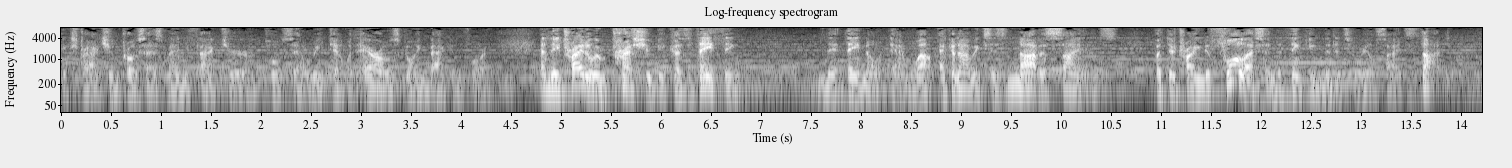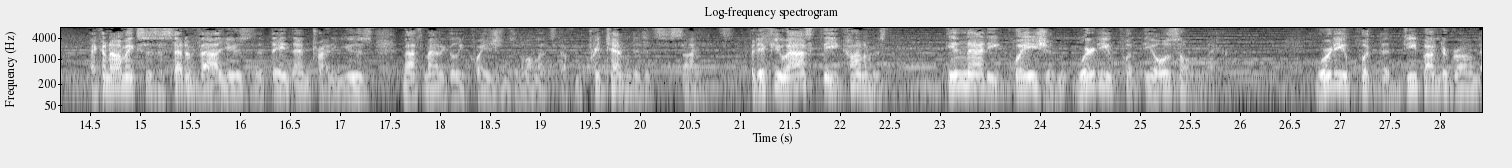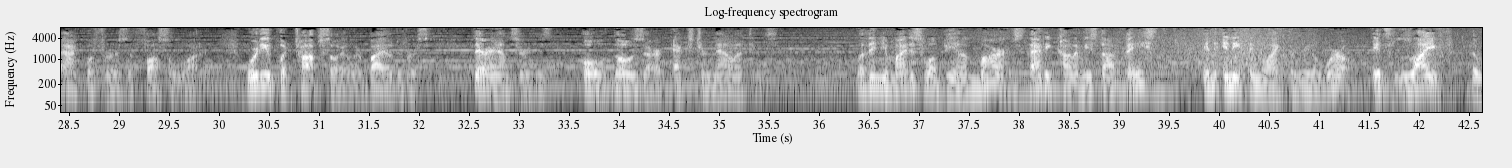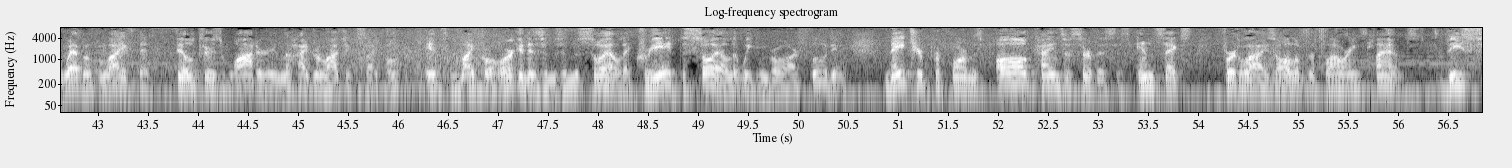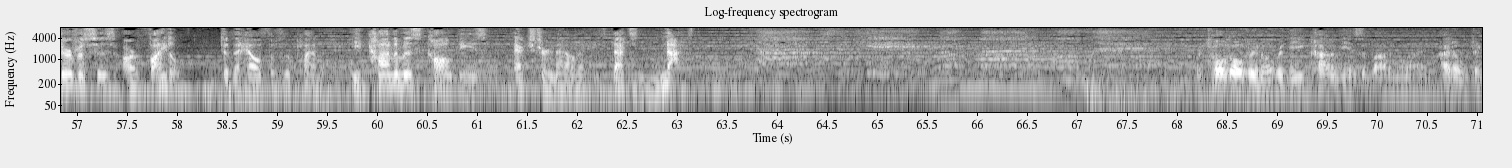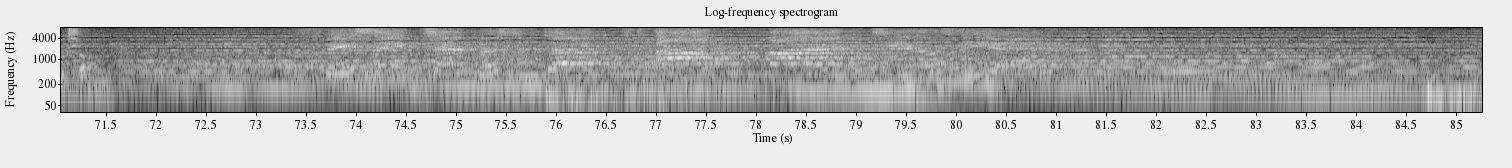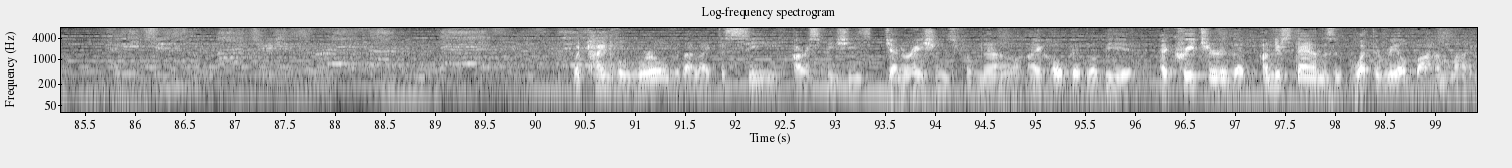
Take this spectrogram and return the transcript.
extraction, process, manufacture, wholesale, retail, with arrows going back and forth. And they try to impress you because they think, they, they know damn well, economics is not a science but they're trying to fool us into thinking that it's a real science. It's not. Economics is a set of values that they then try to use mathematical equations and all that stuff and pretend that it's a science. But if you ask the economist, in that equation, where do you put the ozone layer? Where do you put the deep underground aquifers of fossil water? Where do you put topsoil or biodiversity? Their answer is, oh, those are externalities. Well, then you might as well be on Mars. That economy is not based in anything like the real world. It's life, the web of life that filters water in the hydrologic cycle. It's microorganisms in the soil that create the soil that we can grow our food in. Nature performs all kinds of services. Insects fertilize all of the flowering plants. These services are vital to the health of the planet. Economists call these externalities. That's not We're told over and over the economy is the bottom line. I don't think so. What kind of a world would I like to see our species generations from now? I hope it will be a creature that understands what the real bottom line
